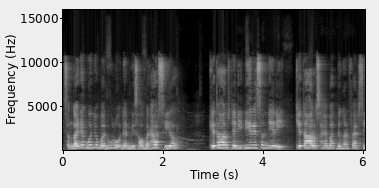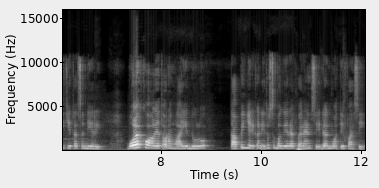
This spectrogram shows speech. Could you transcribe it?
seenggaknya gue nyoba dulu dan misal berhasil, kita harus jadi diri sendiri. Kita harus hebat dengan versi kita sendiri. Boleh kok lihat orang lain dulu, tapi jadikan itu sebagai referensi dan motivasi.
